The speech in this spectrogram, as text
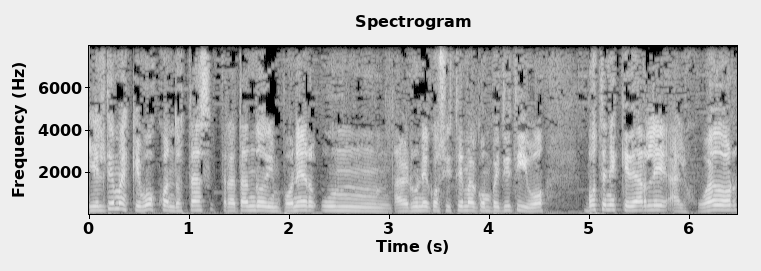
Y el tema es que vos cuando estás tratando de imponer un, a ver, un ecosistema competitivo, vos tenés que darle al jugador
